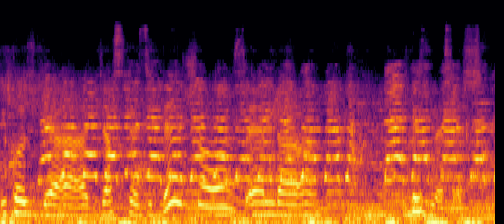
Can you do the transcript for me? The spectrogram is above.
because they are just residentials and uh, businesses.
